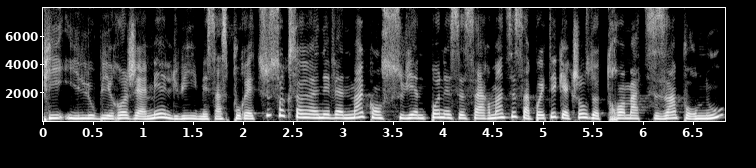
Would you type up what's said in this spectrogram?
puis il l'oubliera jamais, lui. Mais ça se pourrait-tu, ça, que c'est un événement qu'on se souvienne pas nécessairement? Tu sais, ça n'a pas été quelque chose de traumatisant pour nous,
